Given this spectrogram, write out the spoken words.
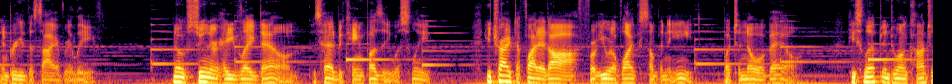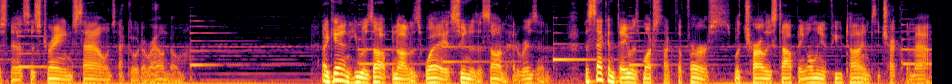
and breathed a sigh of relief. No sooner had he laid down, his head became fuzzy with sleep. He tried to fight it off, for he would have liked something to eat, but to no avail. He slipped into unconsciousness as strange sounds echoed around him. Again, he was up and on his way as soon as the sun had risen. The second day was much like the first, with Charlie stopping only a few times to check the map,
